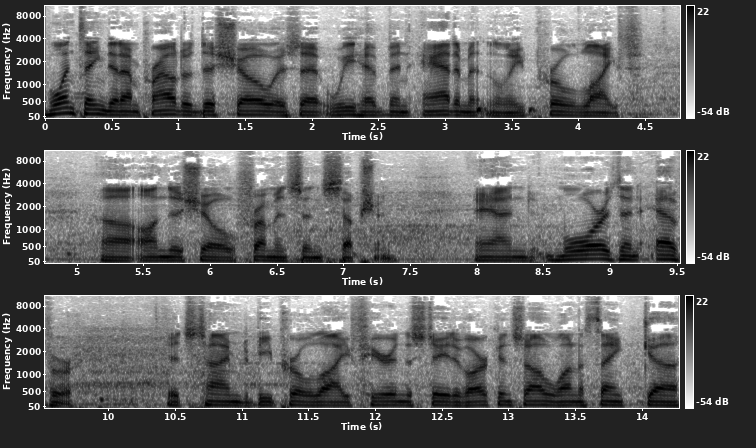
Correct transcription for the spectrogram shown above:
one thing that I'm proud of this show is that we have been adamantly pro life uh, on this show from its inception. And more than ever, it's time to be pro life here in the state of Arkansas. I want to thank uh,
